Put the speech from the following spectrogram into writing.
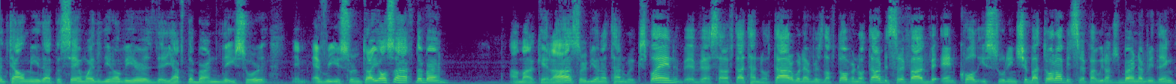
to tell me that the same way the din over here is that you have to burn the isur, every isur in Torah you also have to burn. Amar Kera, so Rabbi Yonatan will explain, notar, whatever is left over, notar b'srefa, ve'en kol isurin shebatorah b'srefa. We don't just burn everything.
